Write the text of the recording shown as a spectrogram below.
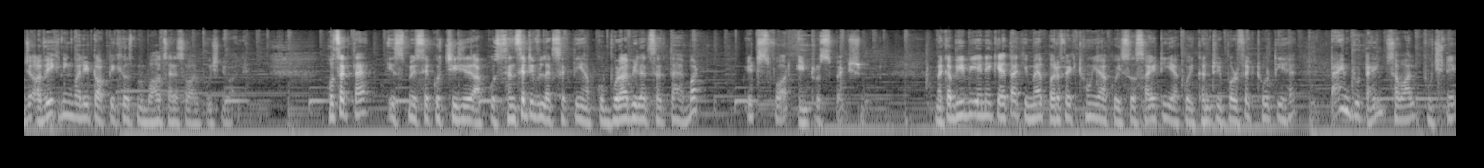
जो अवेकनिंग वाली टॉपिक है, उसमें बहुत सारे सवाल पूछने वाले हैं। हो सकता है इसमें से कुछ चीज़ें आपको सेंसिटिव लग सकती हैं, आपको बुरा भी लग सकता है बट इट्स फॉर इंट्रोस्पेक्शन मैं कभी भी ये नहीं कहता कि मैं परफेक्ट हूँ या कोई सोसाइटी या कोई कंट्री परफेक्ट होती है। टाइम टू टाइम सवाल पूछने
